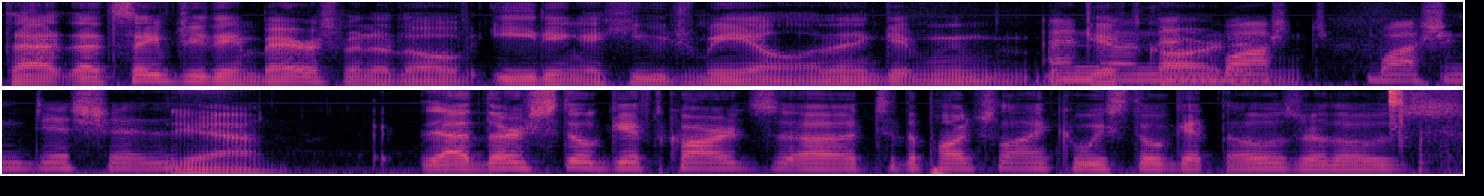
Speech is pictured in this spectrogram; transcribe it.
That that saved you the embarrassment of though of eating a huge meal and then giving the And, gift and card. then wash, and- washing dishes. yeah. Uh, there's still gift cards uh, to the punchline. Can we still get those? Or those?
